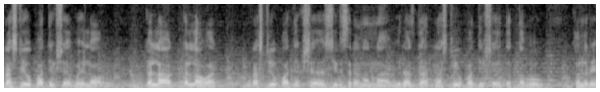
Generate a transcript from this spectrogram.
राष्ट्रीय उपाध्यक्ष महिला कल्ला कल्लावार राष्ट्रीय उपाध्यक्ष शिरसरानांना विराजदार राष्ट्रीय उपाध्यक्ष दत्ताभाऊ खंगरे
